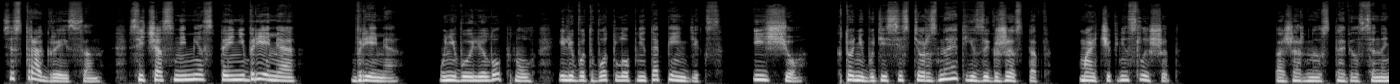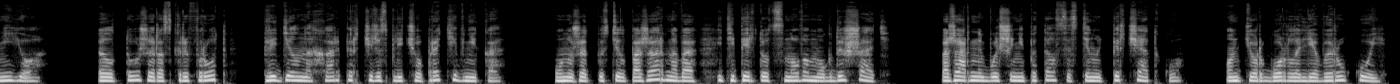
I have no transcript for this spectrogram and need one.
«Сестра Грейсон, сейчас не место и не время...» «Время. У него или лопнул, или вот-вот лопнет аппендикс. И еще. Кто-нибудь из сестер знает язык жестов? Мальчик не слышит». Пожарный уставился на нее. Эл тоже, раскрыв рот, глядел на Харпер через плечо противника. Он уже отпустил пожарного, и теперь тот снова мог дышать. Пожарный больше не пытался стянуть перчатку. Он тер горло левой рукой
